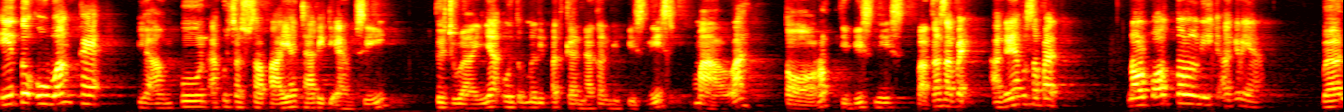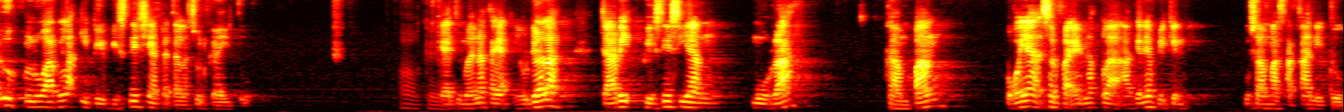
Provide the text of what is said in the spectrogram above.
itu uang kayak ya ampun, aku susah-susah payah cari di MC, tujuannya untuk melipat gandakan di bisnis, malah torok di bisnis. Bahkan sampai akhirnya aku sampai nol potol nih akhirnya. Baru keluarlah ide bisnis yang ada dalam surga itu. Okay. Kayak di mana kayak ya udahlah cari bisnis yang murah, gampang, pokoknya serba enak lah. Akhirnya bikin usaha masakan itu.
